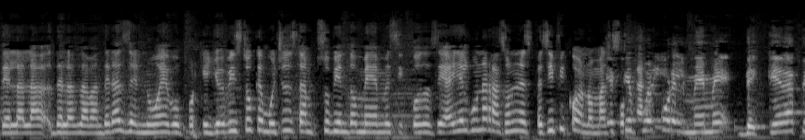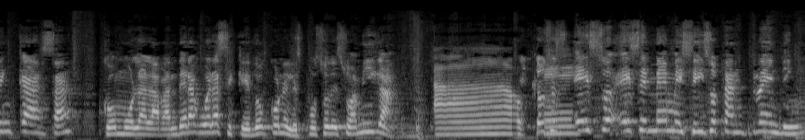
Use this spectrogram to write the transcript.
de, la- de las lavanderas de nuevo? Porque yo he visto que muchos están subiendo memes y cosas así. ¿Hay alguna razón en específico o nomás Es que fue por el meme de quédate en casa, como la lavandera güera se quedó con el esposo de su amiga. Ah, ok. Entonces, eso, ese meme se hizo tan trending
